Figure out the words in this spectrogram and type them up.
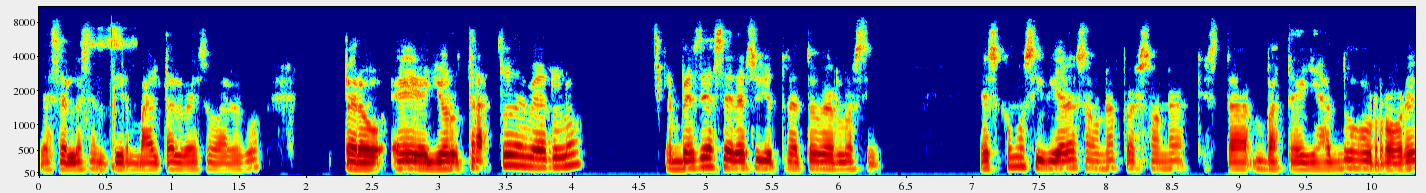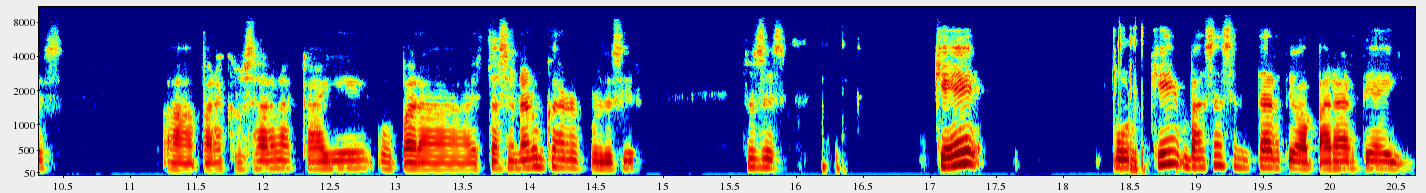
hacerla sentir mal tal vez o algo. Pero eh, yo trato de verlo, en vez de hacer eso, yo trato de verlo así. Es como si vieras a una persona que está batallando horrores ah, para cruzar a la calle o para estacionar un carro, por decir. Entonces, ¿qué, ¿por qué vas a sentarte o a pararte ahí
